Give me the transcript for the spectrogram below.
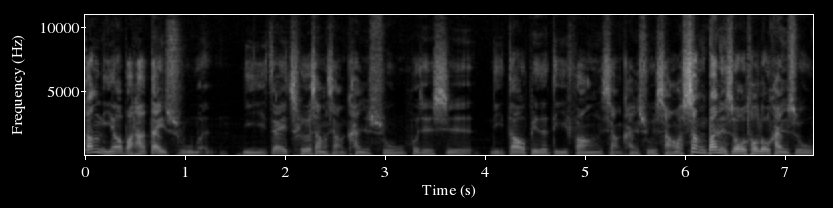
当你要把它带出门，你在车上想看书，或者是你到别的地方想看书，想要上班的时候偷偷看书，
